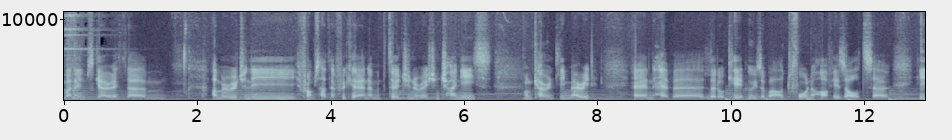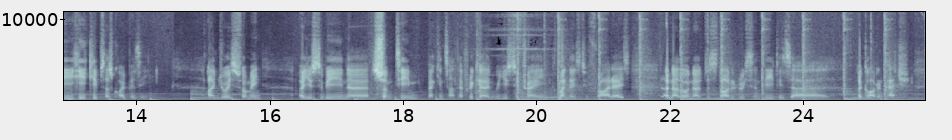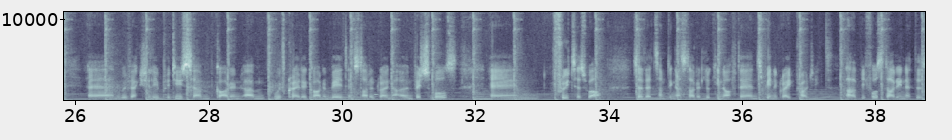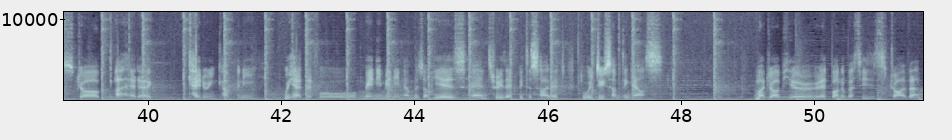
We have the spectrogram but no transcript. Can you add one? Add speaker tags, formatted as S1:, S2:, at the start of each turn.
S1: My name's Gareth. Um, I'm originally from South Africa and I'm third generation Chinese. I'm currently married and have a little kid who's about four and a half years old, so he, he keeps us quite busy. I enjoy swimming. I used to be in a swim team back in South Africa and we used to train Mondays to Fridays. Another one I've just started recently is uh, a garden patch and we've actually produced some garden, um, we've created garden beds and started growing our own vegetables and fruits as well. So that's something I started looking after and it's been a great project. Uh, before starting at this job, I had a catering company. We had that for many, many numbers of years and through that we decided we'd do something else. My job here at Barnabus is driver,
